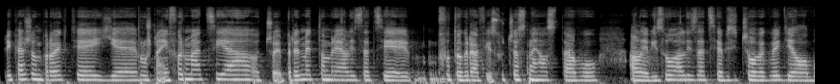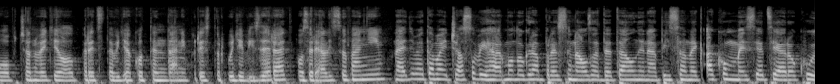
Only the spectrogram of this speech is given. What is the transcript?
Pri každom projekte je rúžna informácia, čo je predmetom realizácie, fotografie súčasného stavu, ale aj vizualizácia, aby si človek vedel alebo občan vedel predstaviť, ako ten daný priestor bude vyzerať po zrealizovaní. Nájdeme tam aj časový harmonogram presne naozaj detálne napísané, ako mesiaci a roku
